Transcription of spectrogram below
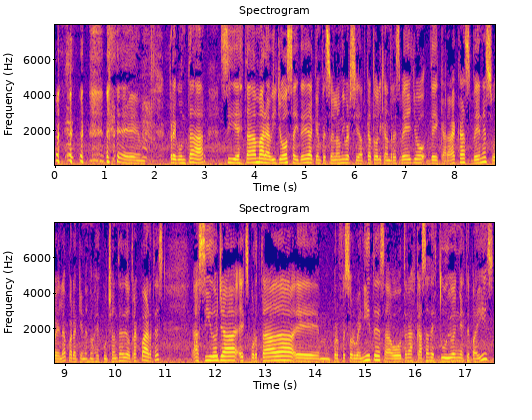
eh, preguntar si esta maravillosa idea que empezó en la Universidad Católica Andrés Bello de Caracas, Venezuela, para quienes nos escuchan desde otras partes, ha sido ya exportada, eh, profesor Benítez, a otras casas de estudio en este país.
